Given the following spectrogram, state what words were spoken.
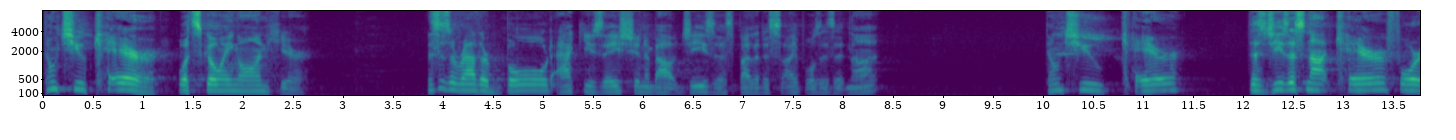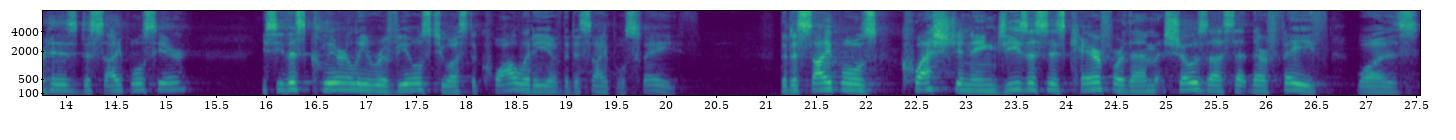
Don't you care what's going on here? This is a rather bold accusation about Jesus by the disciples, is it not? Don't you care? Does Jesus not care for his disciples here? You see, this clearly reveals to us the quality of the disciples' faith. The disciples questioning Jesus' care for them shows us that their faith was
